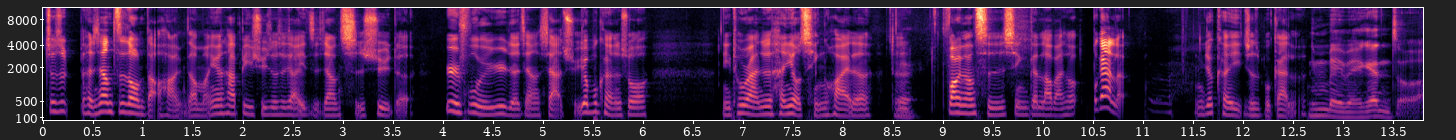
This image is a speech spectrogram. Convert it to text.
就是很像自动导航，你知道吗？因为他必须就是要一直这样持续的日复一日的这样下去，又不可能说你突然就是很有情怀的，对，放一张辞职信跟老板说不干了。你就可以就是不干了。你没没跟走啊？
